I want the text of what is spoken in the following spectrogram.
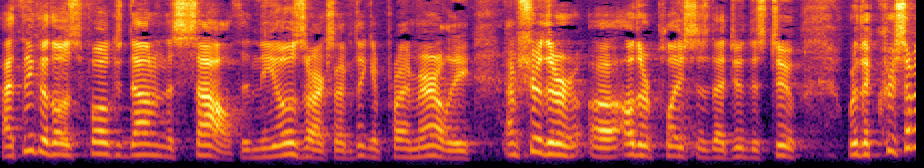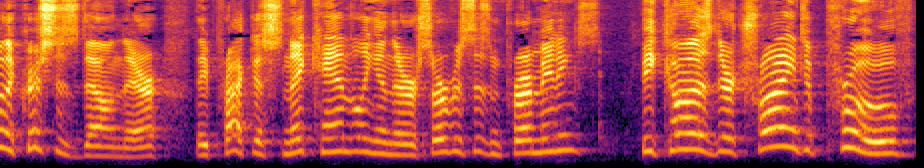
I think of those folks down in the South, in the Ozarks, I'm thinking primarily. I'm sure there are uh, other places that do this too, where the, some of the Christians down there, they practice snake handling in their services and prayer meetings because they're trying to prove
